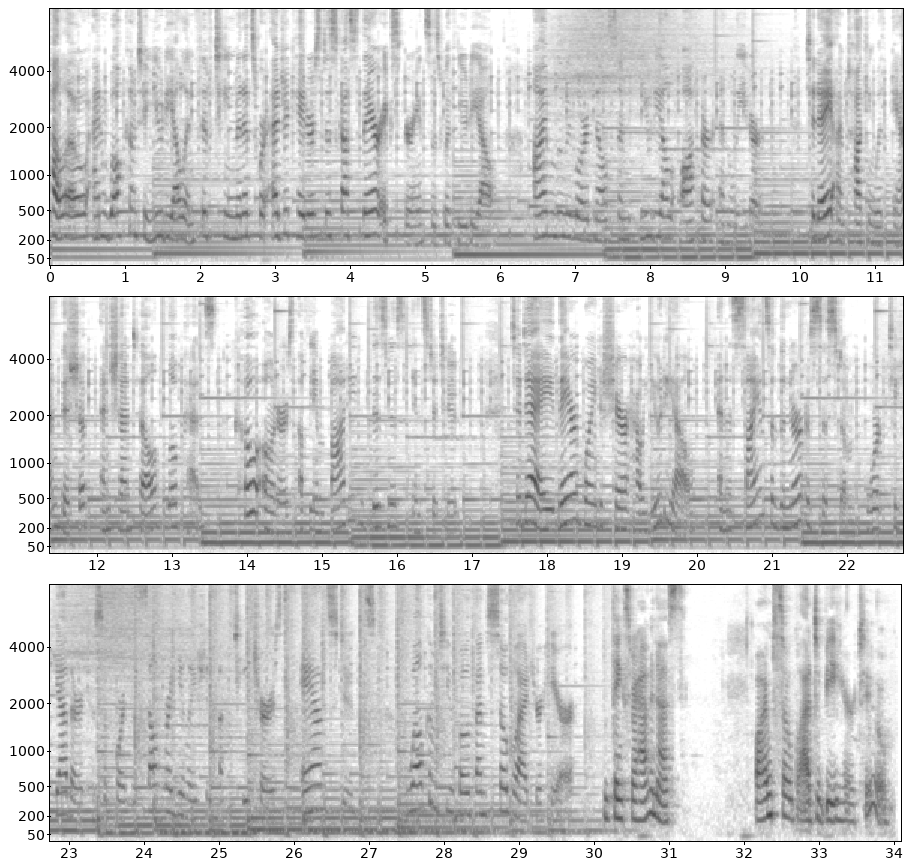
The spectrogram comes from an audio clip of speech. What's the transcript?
Hello, and welcome to UDL in 15 Minutes, where educators discuss their experiences with UDL. I'm Loui Lord Nelson, UDL author and leader. Today I'm talking with Anne Bishop and Chantill Lopez, co owners of the Embodied Business Institute. Today they are going to share how UDL and the science of the nervous system work together to support the self regulation of teachers and students. Welcome to you both. I'm so glad you're here. Thanks for having us. Well, I'm so glad to be here too.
